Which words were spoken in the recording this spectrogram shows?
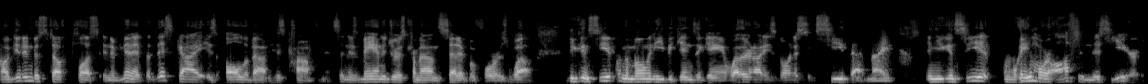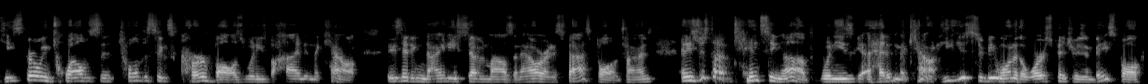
I'll get into stuff plus in a minute, but this guy is all about his confidence, and his manager has come out and said it before as well. You can see it from the moment he begins a game, whether or not he's going to succeed that night, and you can see it way more often this year. He's throwing 12, 12 to 6 curveballs when he's behind in the count. He's hitting 97 miles an hour on his fastball at times, and he's just not tensing up when he's ahead in the count. He used to be one of the worst pitchers in baseball,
